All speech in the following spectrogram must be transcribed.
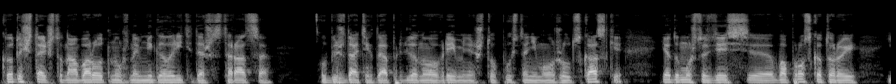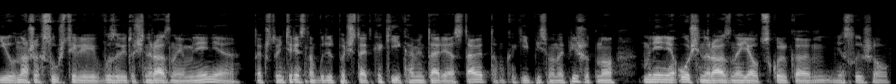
Кто-то считает, что наоборот, нужно им не говорить и даже стараться убеждать их до определенного времени, что пусть они, мол, сказки. Я думаю, что здесь э, вопрос, который и у наших слушателей вызовет очень разные мнения. Так что интересно будет почитать, какие комментарии оставят, там, какие письма напишут. Но мнения очень разные, я вот сколько не слышал.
